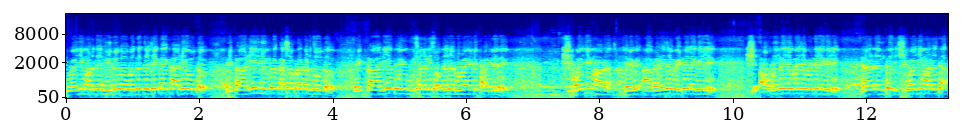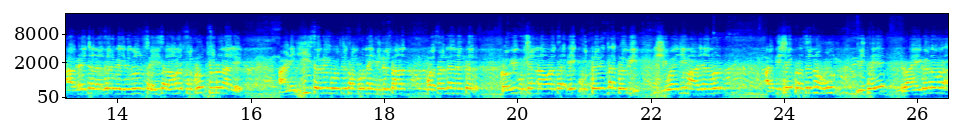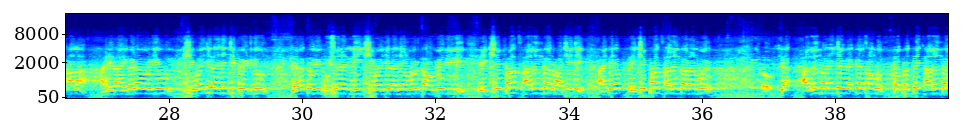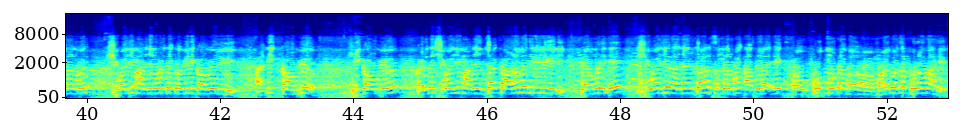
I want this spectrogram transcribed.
शिवाजी महाराज हिंदुत्वाबद्दलचं जे काही कार्य होतं ते कार्य नेमकं कशा प्रकारचं होतं हे कार्य कवी भूषणाने स्वतःच्या डोळ्यांनी पाहिलेलं आहे. शिवाजी महाराज ज्यावेळी आघाडीच्या भेटीला गेले औरंगजेबाच्या भेटीला गेले त्यानंतर शिवाजी महाराज त्या आघाडीच्या नजर कैदेतून सही सलामत सुखरूप सुटून आले. आणि ही सगळी गोष्ट संपूर्ण हिंदुस्थानात पसरल्यानंतर कवी भूषण नावाचा एक उत्तरेतला कवी शिवाजी महाराजांवर अतिशय प्रसन्न होऊन इथे रायगडावर आला आणि रायगडावर येऊन शिवाजीराजांची भेट घेऊन त्या कवी भूषणांनी शिवाजीराजांवर काव्य लिहिली. एकशे पाच अलंकार भाषेचे. आणि त्या एकशे पाच अलंकारांवर त्या अलंकारांच्या व्याख्या सांगून त्या प्रत्येक अलंकारांवर शिवाजी महाराजांवर त्या कवीने काव्य लिहिली. आणि ती काव्य ही काव्य खरं तर शिवाजी महाराजांच्या काळामध्ये लिहिली गेली. त्यामुळे हे शिवाजी राजांच्या संदर्भात असलेला एक खूप मोठा महत्त्वाचा पुरावा आहे.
